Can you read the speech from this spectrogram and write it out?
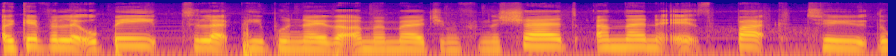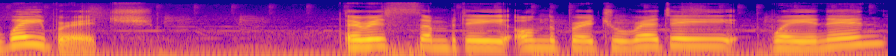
I give a little beep to let people know that I'm emerging from the shed, and then it's back to the weighbridge. There is somebody on the bridge already weighing in,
